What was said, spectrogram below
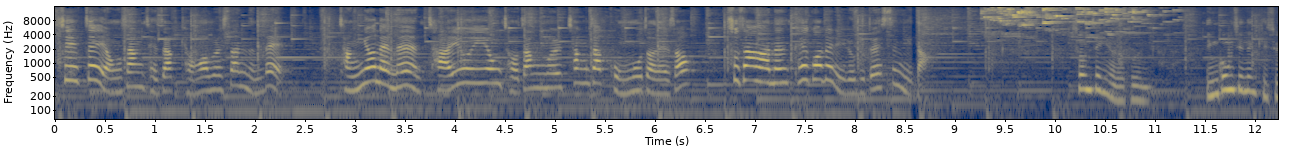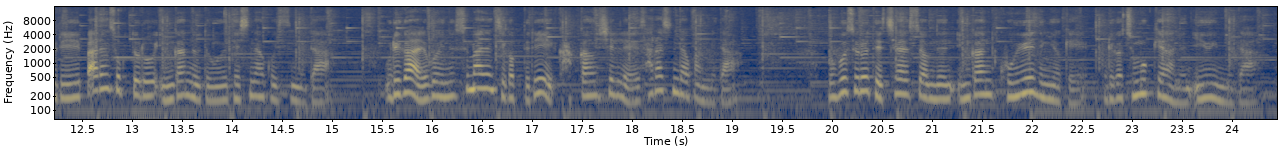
실제 영상 제작 경험을 쌓는데 작년에는 자유이용 저작물 창작 공모전에서 수상하는 쾌거를 이루기도 했습니다. 수험생 여러분, 인공지능 기술이 빠른 속도로 인간 노동을 대신하고 있습니다. 우리가 알고 있는 수많은 직업들이 가까운 시일 내에 사라진다고 합니다. 로봇으로 대체할 수 없는 인간 고유의 능력에 우리가 주목해야 하는 이유입니다.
